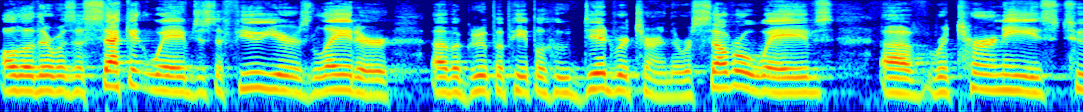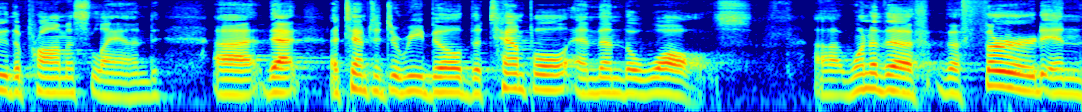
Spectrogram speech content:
Although there was a second wave just a few years later of a group of people who did return. There were several waves of returnees to the promised land uh, that attempted to rebuild the temple and then the walls. Uh, one of the, the third in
